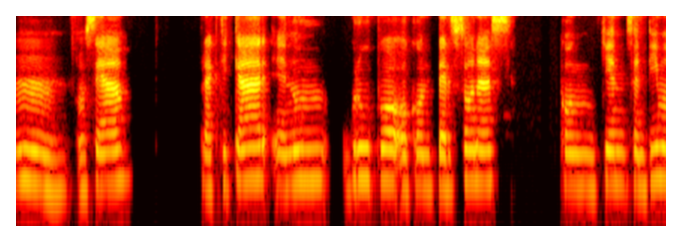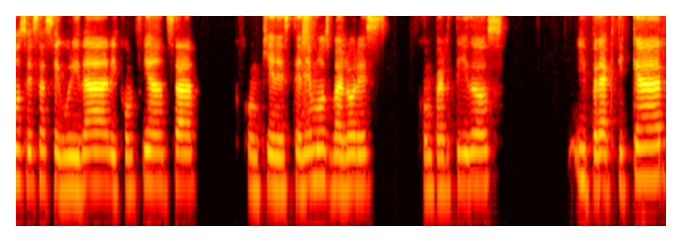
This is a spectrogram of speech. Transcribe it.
Mm, o sea, practicar en un grupo o con personas con quien sentimos esa seguridad y confianza, con quienes tenemos valores compartidos y practicar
